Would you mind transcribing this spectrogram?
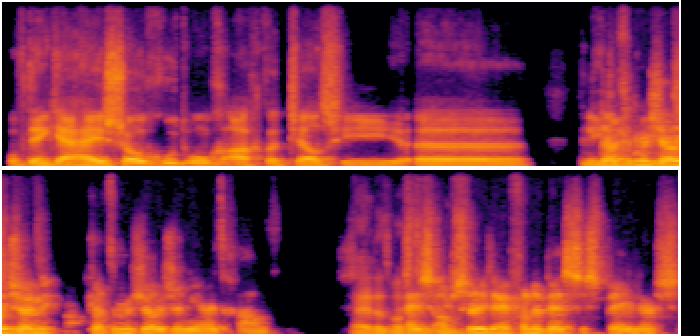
Of denk jij, hij is zo goed ongeacht dat Chelsea. ik, had hem er sowieso niet, ik had hem sowieso niet uitgehaald. Nee, dat was Hij is absoluut een van de beste spelers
